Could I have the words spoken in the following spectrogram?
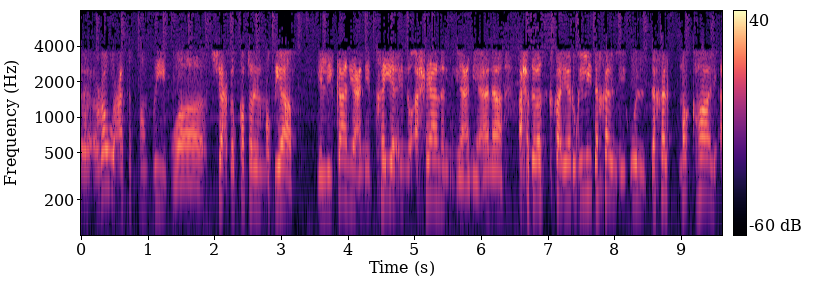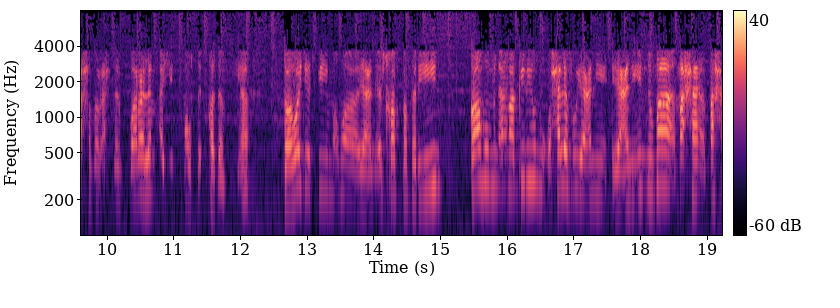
آه، روعة التنظيم والشعب القطري المضياف. اللي كان يعني تخيل إنه أحيانا يعني أنا أحد الأصدقاء يروي لي دخل يقول دخلت مقهى لأحضر احدى المباراة لم أجد موطئ قدم فيها. فوجد في يعني أشخاص قطريين قاموا من أماكنهم وحلفوا يعني يعني إنه ما ما ح ما ح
